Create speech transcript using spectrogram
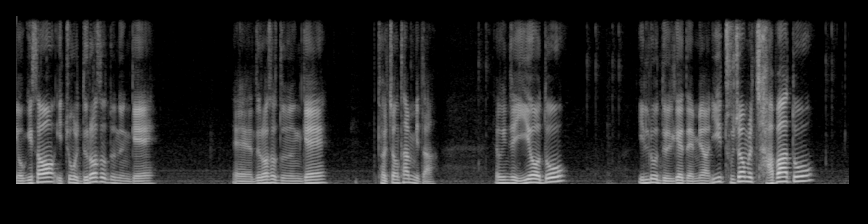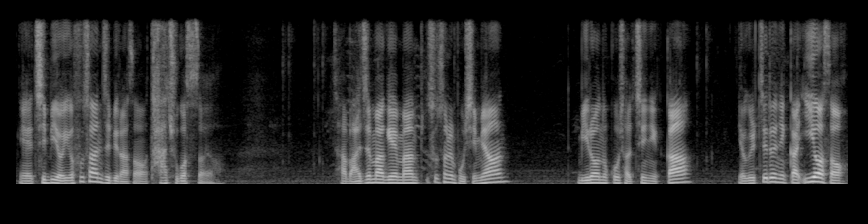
여기서 이쪽을 늘어서 두는 게 예, 늘어서 두는 게 결정탑니다. 여기 이제 이어도 일로 늘게 되면 이 두 점을 잡아도 예, 집이 여기가 후수한 집이라서 다 죽었어요. 자 마지막에만 수순을 보시면 밀어놓고 젖히니까 여길 찌르니까 이어서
